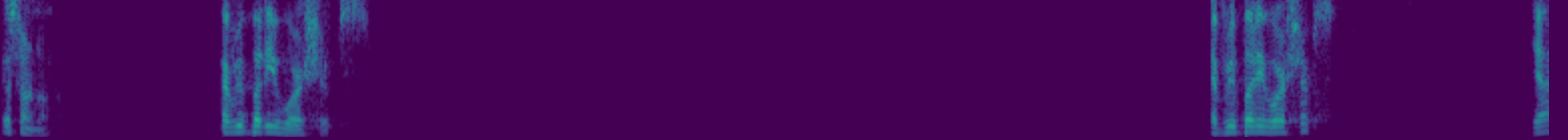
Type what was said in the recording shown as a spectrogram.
Yes or no? Everybody worships. Everybody worships? Yeah,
